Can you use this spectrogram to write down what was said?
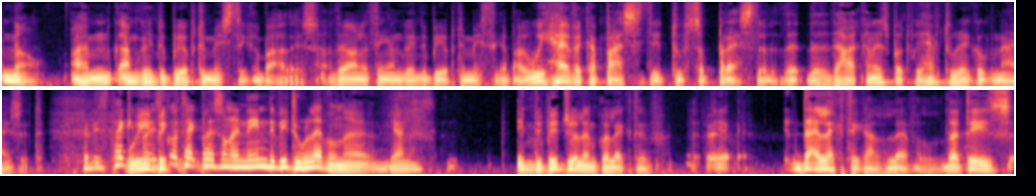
No, I'm, I'm going to be optimistic about this. The only thing I'm going to be optimistic about. We have a capacity to suppress the, the, the darkness, but we have to recognize it. But it's, taking We place, it's bec- got to take place on an individual level, no, Yanis? individual and collective. Uh, dialectical level. That is,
